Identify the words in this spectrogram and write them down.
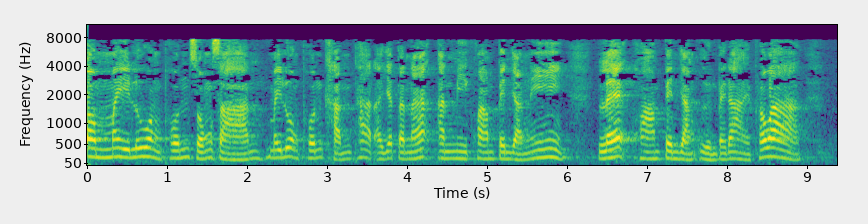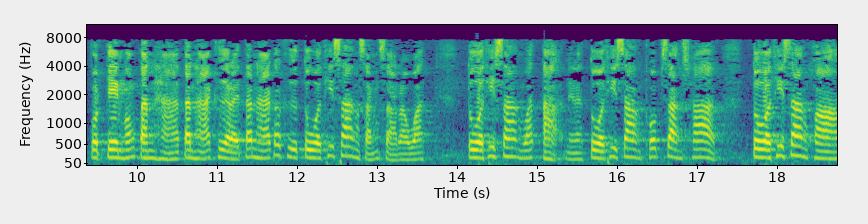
่อมไม่ล่วงพ้นสงสาร ไม่ล่วงพ้นขันธาตุอายตนะ อันมีความเป็นอย่างนี้ และความเป็นอย่างอื่นไปได้ เพราะว่ากฎเกณฑ์ของตันหาตันหาคืออะไร ตันหาก็คือตัวที่สร้างสังสารวัตรตัวที่สร้างวัตตะเนี่ยนะตัวที่สร้างภพสร้างชาติ ตัวที่สร้างความ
